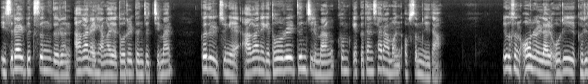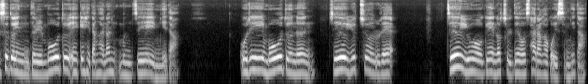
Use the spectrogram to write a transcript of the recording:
이스라엘 백성들은 아간을 향하여 돌을 던졌지만 그들 중에 아간에게 돌을 던질 만큼 깨끗한 사람은 없습니다. 이것은 오늘날 우리 그리스도인들 모두에게 해당하는 문제입니다. 우리 모두는 죄의 유출에 죄의 유혹에 노출되어 살아가고 있습니다.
